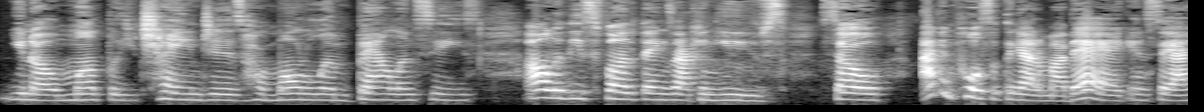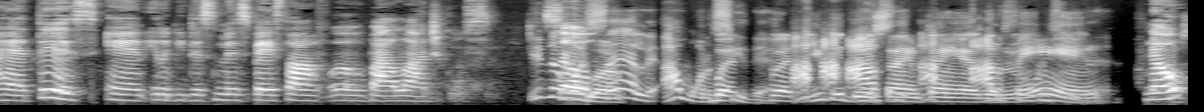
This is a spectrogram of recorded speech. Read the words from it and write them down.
you know monthly changes, hormonal imbalances, all of these fun things I can use. So I can pull something out of my bag and say I had this, and it'll be dismissed based off of biologicals. You know So- what? Sadly, I want to see that. but you I could do the honestly- same I thing as a honestly wanna see man. that. I'm Nope.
